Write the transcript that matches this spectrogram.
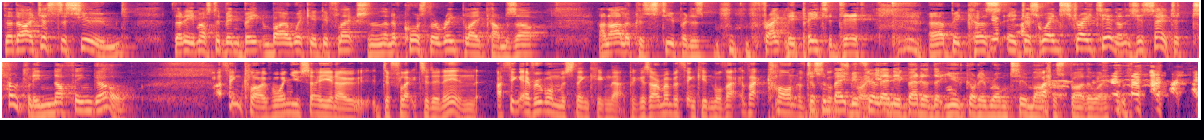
that I just assumed that he must have been beaten by a wicked deflection. And then, of course, the replay comes up. And I look as stupid as, frankly, Peter did, uh, because it just went straight in. And as you say, it's a totally nothing goal. I think, Clive, when you say, you know, deflected and in, I think everyone was thinking that because I remember thinking, well, that, that can't have Doesn't make me feel in. any better that you've got it wrong too, Marcus, by the way.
